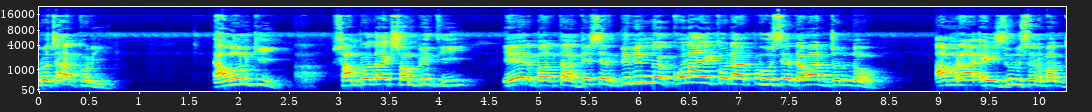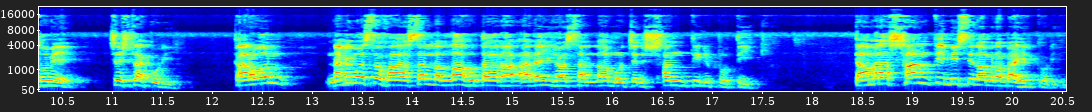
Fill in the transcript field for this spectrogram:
প্রচার করি। এমনকি সাম্প্রদায়িক সম্প্রীতি এর বার্তা দেশের বিভিন্ন কোনায় কোনায় পৌঁছে দেওয়ার জন্য আমরা এই জুলুসের মাধ্যমে চেষ্টা করি। কারণ নবী মুস্তফা সাল্লাহ তালা আলাইসাল্লাম হচ্ছেন শান্তির প্রতীক। তা আমরা শান্তি মিছিল আমরা বাহির করি।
